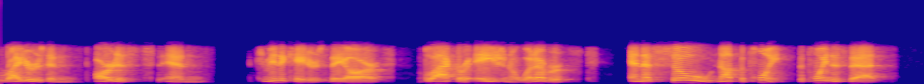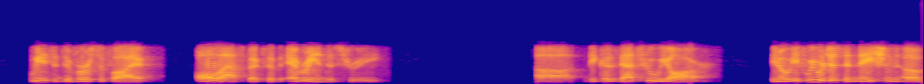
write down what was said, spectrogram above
writers and artists and communicators they are black or asian or whatever and that's so not the point. The point is that we need to diversify all aspects of every industry uh, because that's who we are. You know, if we were just a nation of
